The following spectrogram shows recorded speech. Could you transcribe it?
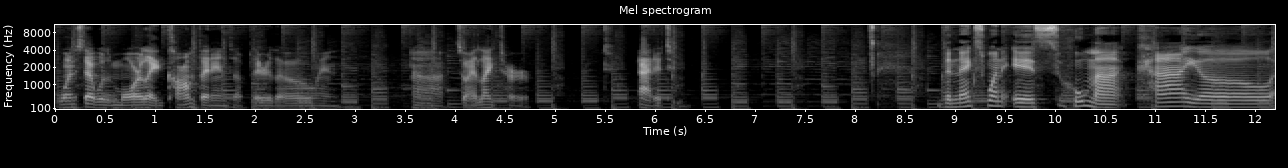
ones that was more like confident up there though, and uh, so I liked her attitude. The next one is Huma Kyle.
